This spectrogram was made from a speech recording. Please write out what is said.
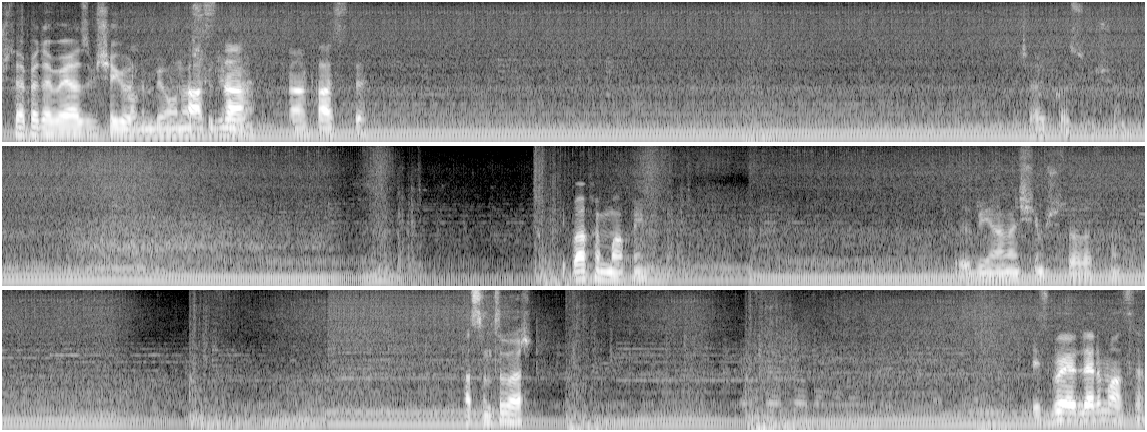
Şu tepede beyaz bir şey gördüm bir ona süreyim mi? Şu an kastı. Acayip kasıyor şu an. Bir bakın bakayım. Şöyle bir yanaşayım şu tarafa. Asıntı var. Biz bu evleri mi alsak?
